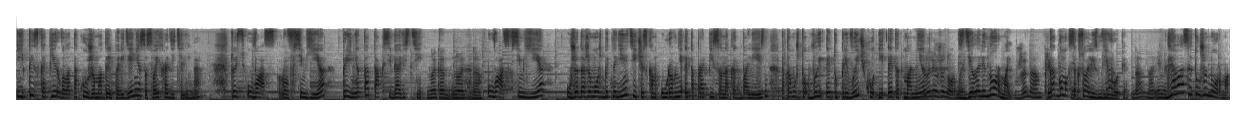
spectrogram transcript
и ты скопировала такую же модель поведения со своих родителей. Да? То есть у вас в семье принято так себя вести. Ну это, ну это да. У вас в семье уже даже, может быть, на генетическом уровне это прописано как болезнь, потому что вы эту привычку и этот момент сделали уже нормой. Сделали нормой. Уже, да. При... Как гомосексуализм да, в Европе. Да, да, именно. Для вас это уже норма.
